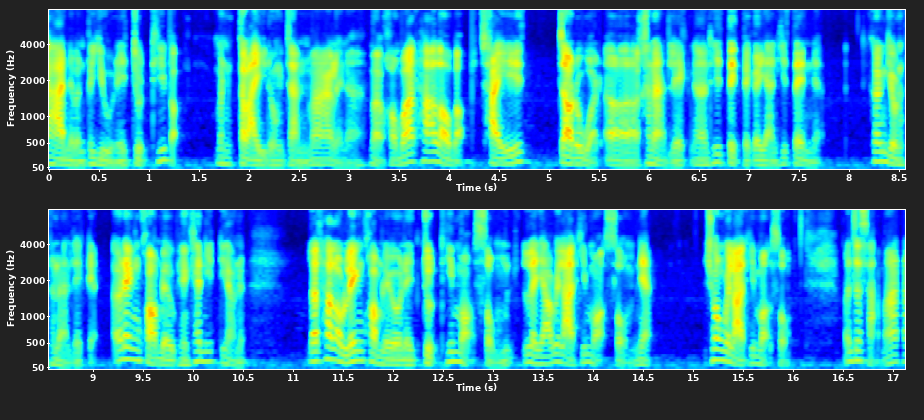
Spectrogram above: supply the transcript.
ยานเนี่ยมันไปอยู่ในจุดที่แบบมันไกลดวงจันทร์มากเลยนะหมายความว่าถ้าเราแบบใช้จรวดเอ่อขนาดเล็กนะที่ติดไปกับยานที่เต้นเนี่ย เครื่องยนต์ขนาดเล็กเนี่ยเร่งความเร็วเพียงแค่นิดเดียวเนี่ยแล้วถ้าเราเร่งความเร็วในจุดที่เหมาะสม ระยะเวลาที่เหมาะสมเนี่ยช่วงเวลาที่เหมาะสม มันจะสามารถ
